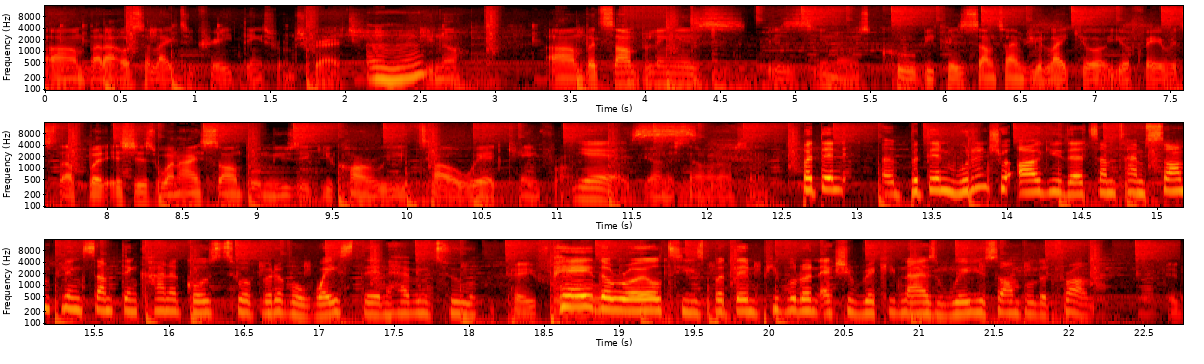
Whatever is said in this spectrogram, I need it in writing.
um, but I also like to create things from scratch. Mhm. You know, um, but sampling is is you know it's cool because sometimes you like your your favorite stuff, but it's just when I sample music, you can't really tell where it came from. Yes. You understand what I'm saying? But then, uh, but then, wouldn't you argue that sometimes sampling something kind of goes to a bit of a waste then, having to Pay for pay the royalties, but then people don't actually recognize where you sampled it from. It,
